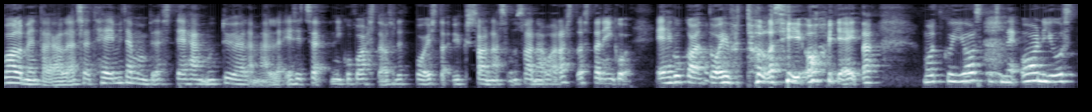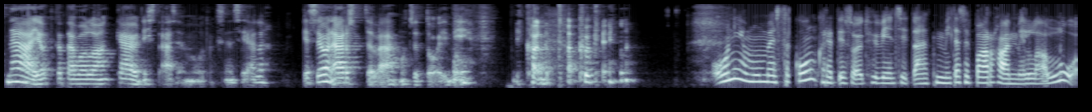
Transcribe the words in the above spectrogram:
valmentajalle ja sä, että hei, mitä mun pitäisi tehdä mun työelämälle. Ja sitten sä niin kuin vastaus että poista yksi sana sun sanavarastosta. Niin kuin, eihän kukaan toivo tuollaisia ohjeita. Mutta kun joskus ne on just nämä, jotka tavallaan käynnistää sen muutoksen siellä. Ja se on ärsyttävää, mutta se toimii. Ja kannattaa kokeilla. On ja mun mielestä konkretisoit hyvin sitä, että mitä se parhaimmillaan luo.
